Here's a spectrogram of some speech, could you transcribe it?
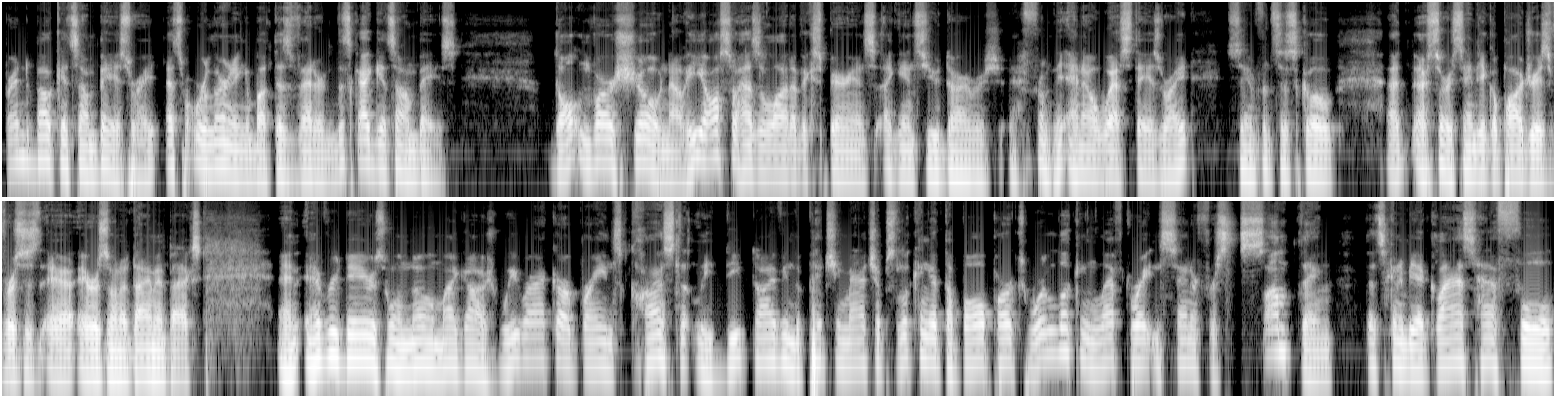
Brandon Belt gets on base, right? That's what we're learning about this veteran. This guy gets on base. Dalton Varsho. Now he also has a lot of experience against Yu Darvish from the NL West days, right? San Francisco, uh, uh, sorry, San Diego Padres versus uh, Arizona Diamondbacks. And everydayers will know, my gosh, we rack our brains constantly, deep diving the pitching matchups, looking at the ballparks. We're looking left, right, and center for something that's going to be a glass half full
